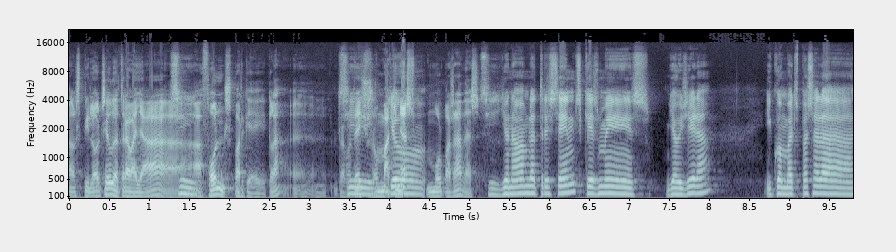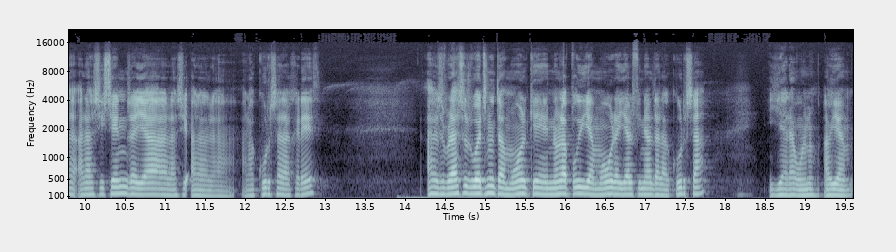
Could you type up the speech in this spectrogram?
els pilots heu de treballar a, sí. a fons, perquè, clar, eh, repeteixo, sí, són màquines jo, molt pesades. Sí, jo anava amb la 300, que és més lleugera, i quan vaig passar la, a la 600 allà a la, a, la, a la cursa de Jerez, els braços ho vaig notar molt, que no la podia moure ja al final de la cursa, i ara, bueno, aviam.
